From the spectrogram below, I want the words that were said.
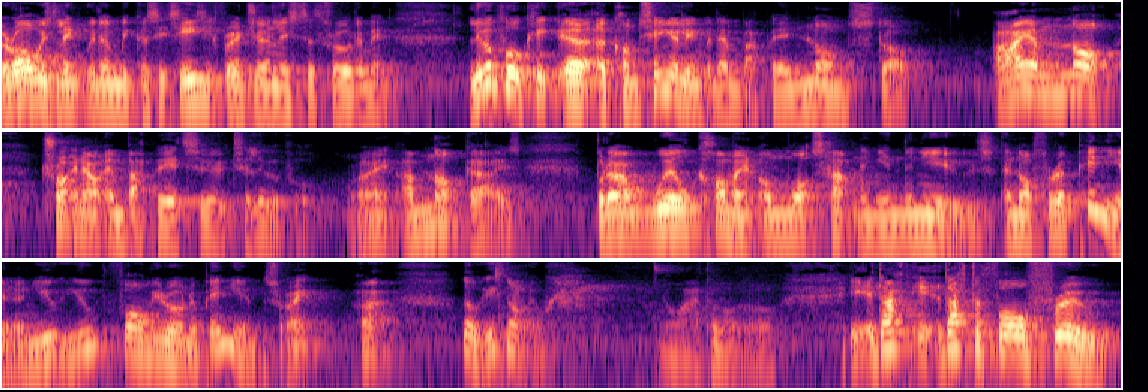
are always linked with them because it's easy for a journalist to throw them in. Liverpool keep, uh, are continuing with Mbappe non-stop. I am not trotting out Mbappe to, to Liverpool, right? I'm not, guys. But I will comment on what's happening in the news and offer opinion. And you you form your own opinions, right? Uh, look, he's not... Oh, I don't know. It'd have, it'd have to fall through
